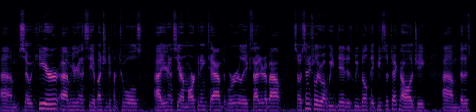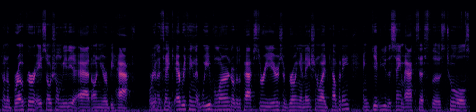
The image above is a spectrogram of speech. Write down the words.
Um, so here um, you're going to see a bunch of different tools. Uh, you're going to see our marketing tab that we're really excited about. So essentially what we did is we built a piece of technology um, that is going to broker a social media ad on your behalf. We're going to take everything that we've learned over the past three years of growing a nationwide company and give you the same access to those tools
